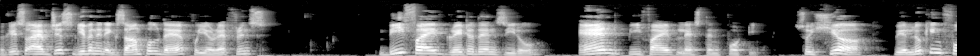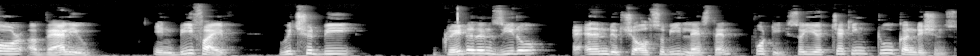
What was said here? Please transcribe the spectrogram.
Okay, so I have just given an example there for your reference. B5 greater than 0 and B5 less than 40. So here we are looking for a value in B5 which should be greater than 0 and it should also be less than 40. So you're checking two conditions.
